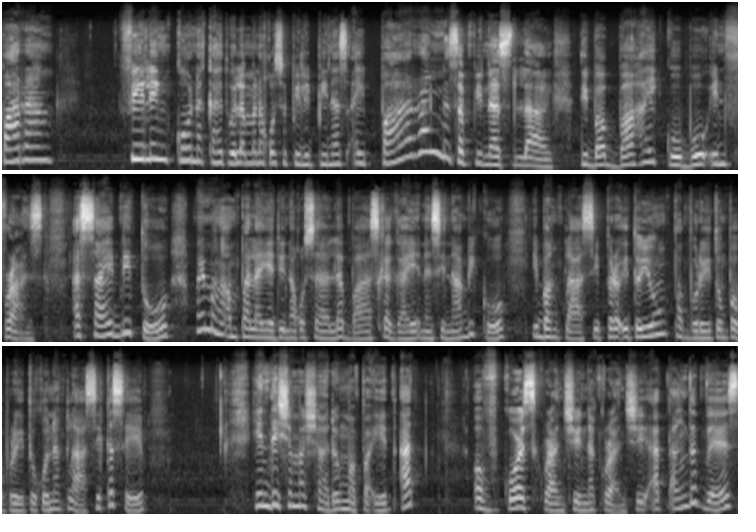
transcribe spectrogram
parang feeling ko na kahit wala man ako sa Pilipinas ay parang nasa Pinas lang. ba? Bahay kubo in France. Aside nito, may mga ampalaya din ako sa labas kagaya ng sinabi ko, ibang klase pero ito yung paboritong paborito ko na klase kasi hindi siya masyadong mapait at Of course, crunchy na crunchy. At ang the best,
